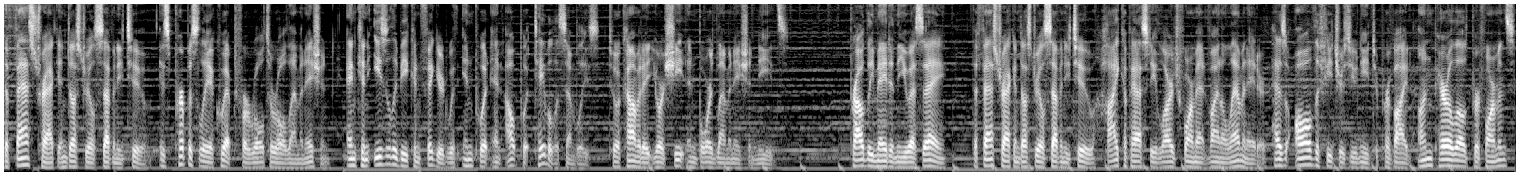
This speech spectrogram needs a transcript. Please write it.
The Fast-Trac Industrial 72 is purposely equipped for roll-to-roll lamination and can easily be configured with input and output table assemblies to accommodate your sheet and board lamination needs. Proudly made in the USA, the Fast-Trac Industrial 72 high-capacity large format vinyl laminator has all the features you need to provide unparalleled performance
